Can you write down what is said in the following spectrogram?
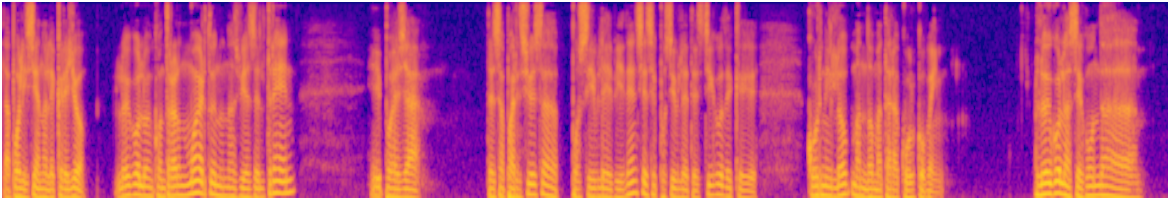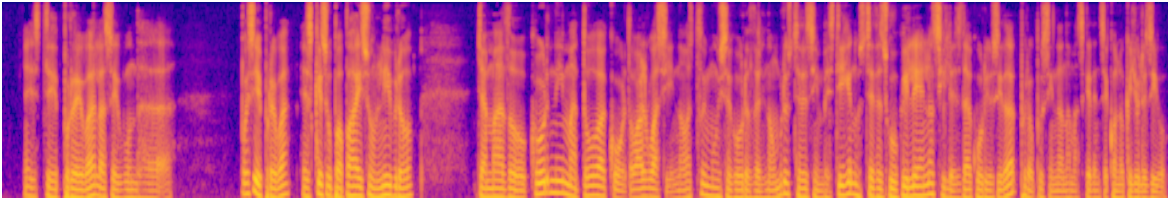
la policía no le creyó. Luego lo encontraron muerto en unas vías del tren y pues ya desapareció esa posible evidencia, ese posible testigo de que Courtney Love mandó matar a Kurt Cobain. Luego la segunda este prueba, la segunda pues sí, prueba es que su papá hizo un libro llamado Courtney mató a Kurt o algo así, no estoy muy seguro del nombre, ustedes investiguen, ustedes googleenlo si les da curiosidad, pero pues si no, nada más quédense con lo que yo les digo.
